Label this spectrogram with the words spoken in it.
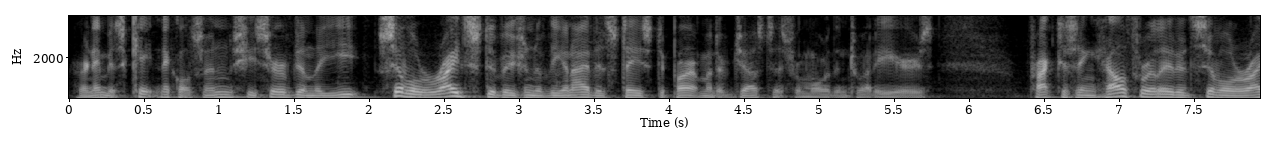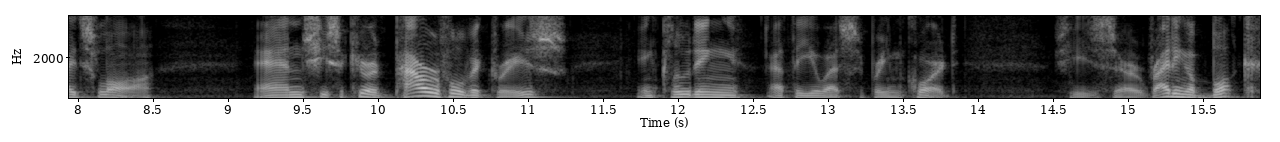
Her name is Kate Nicholson. She served in the Civil Rights Division of the United States Department of Justice for more than 20 years, practicing health related civil rights law, and she secured powerful victories including at the U.S. Supreme Court. She's uh, writing a book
